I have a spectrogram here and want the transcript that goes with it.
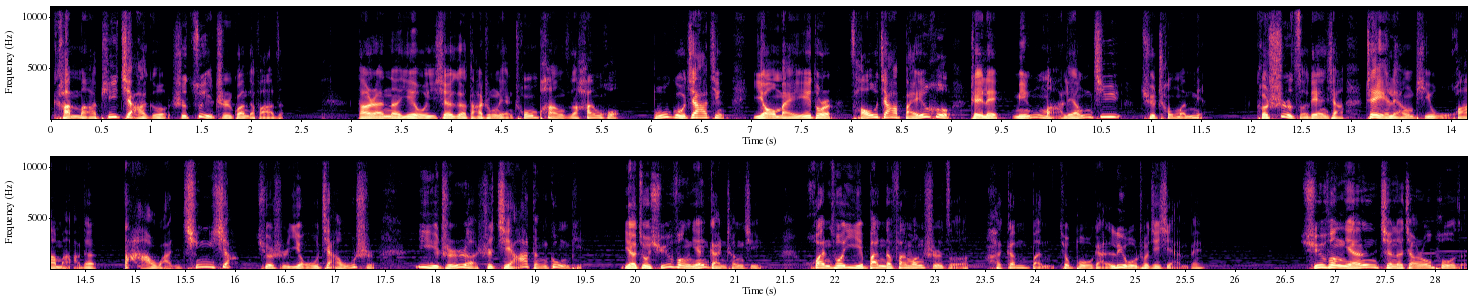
看马匹价格是最直观的法子。当然呢，也有一些个打肿脸充胖子的憨货。不顾家境，要买一对曹家白鹤这类名马良驹去撑门面。可世子殿下这两匹五花马的大宛倾向却是有价无市，一直啊是甲等贡品。也就徐凤年敢承其，换做一般的藩王世子，还根本就不敢溜出去显摆。徐凤年进了酱肉铺子，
